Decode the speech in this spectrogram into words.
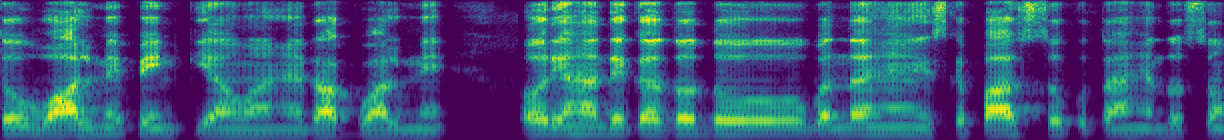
तो वॉल में पेंट किया हुआ है रॉक वॉल में। और यहाँ देखा तो दो बंदा है, इसके पास तो कुत्ता है दोस्तों।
